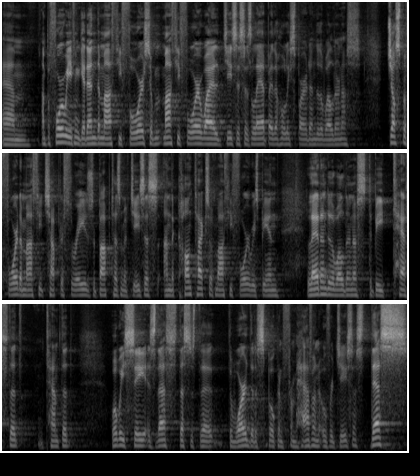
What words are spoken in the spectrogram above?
Um, and before we even get into Matthew 4, so Matthew 4, while Jesus is led by the Holy Spirit into the wilderness, just before the Matthew chapter 3 is the baptism of Jesus, and the context of Matthew 4 was being led into the wilderness to be tested and tempted. What we see is this this is the, the word that is spoken from heaven over Jesus. This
